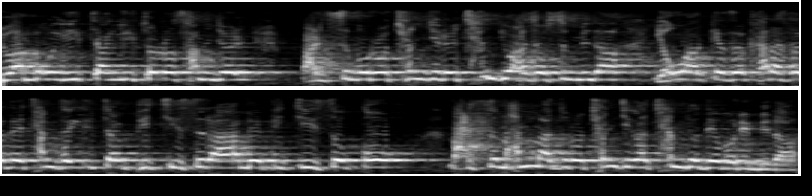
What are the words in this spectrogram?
요한복음 1장 1절로 3절 말씀으로 천지를 창조하셨습니다 여호와께서 가라사대 창세 1장 빛이 있으라 하며 빛이 있었고 말씀 한마디로 천지가 창조돼 버립니다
